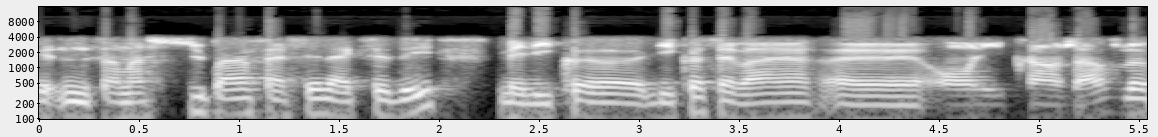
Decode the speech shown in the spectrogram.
nécessairement super faciles à accéder, mais les cas les cas sévères, euh, on les prend en charge. Là,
